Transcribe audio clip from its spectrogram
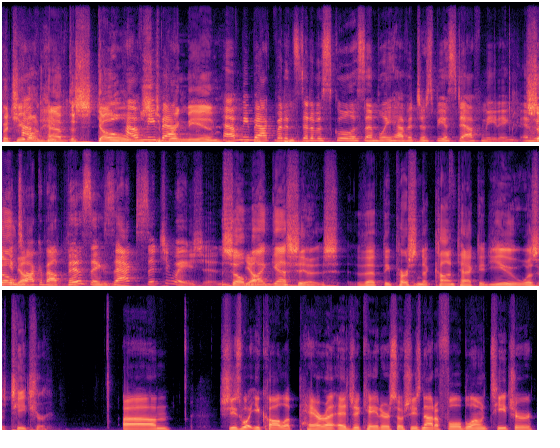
But you Have- don't have the stones Have me to back. bring me in. Have me back, but instead of a school assembly, have it just be a staff meeting, and So- we can Yep. talk about this exact situation. So Yep. my guess is that the person that contacted you was a teacher. um, she's what you call a para educator. So she's not a full-blown teacher.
